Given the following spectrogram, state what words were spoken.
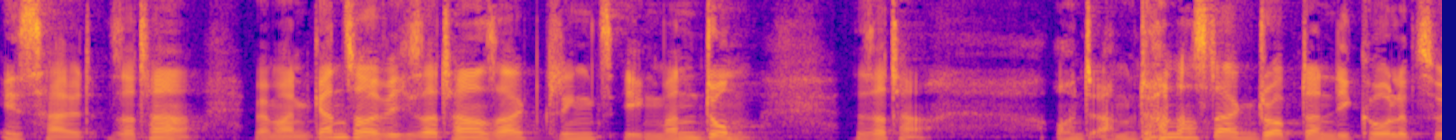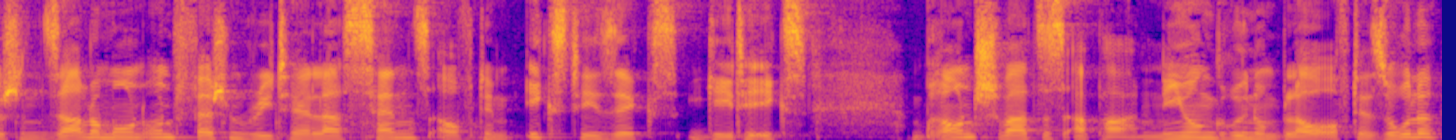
ist halt Satin. Wenn man ganz häufig Satin sagt, klingt's irgendwann dumm. Satin. Und am Donnerstag droppt dann die Kohle zwischen Salomon und Fashion Retailer Sense auf dem XT6 GTX. Braun-schwarzes Upper, neongrün und blau auf der Sohle,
